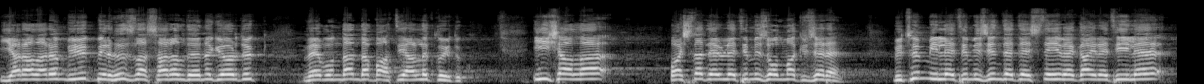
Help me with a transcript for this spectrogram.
yaraların büyük bir hızla sarıldığını gördük ve bundan da bahtiyarlık duyduk. İnşallah başta devletimiz olmak üzere bütün milletimizin de desteği ve gayretiyle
